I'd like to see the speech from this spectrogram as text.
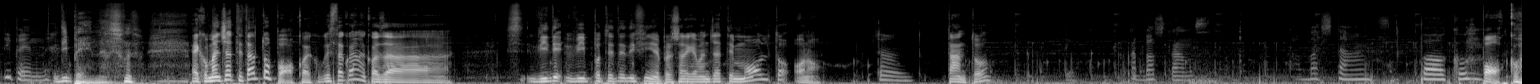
Dipende. Dipende. ecco, mangiate tanto o poco? Ecco, questa qua è una cosa... Vi, de- vi potete definire persone che mangiate molto o no? Tanto. Tanto? Abbastanza. Abbastanza. Poco. Poco.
